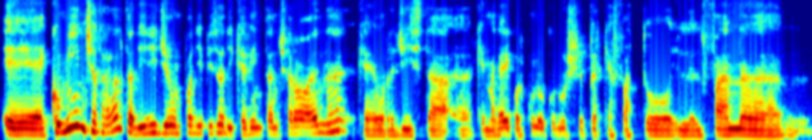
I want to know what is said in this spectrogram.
E comincia tra l'altro a dirigere un po' di episodi Kevin Tancharoen, che è un regista eh, che magari qualcuno conosce perché ha fatto il, il fan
